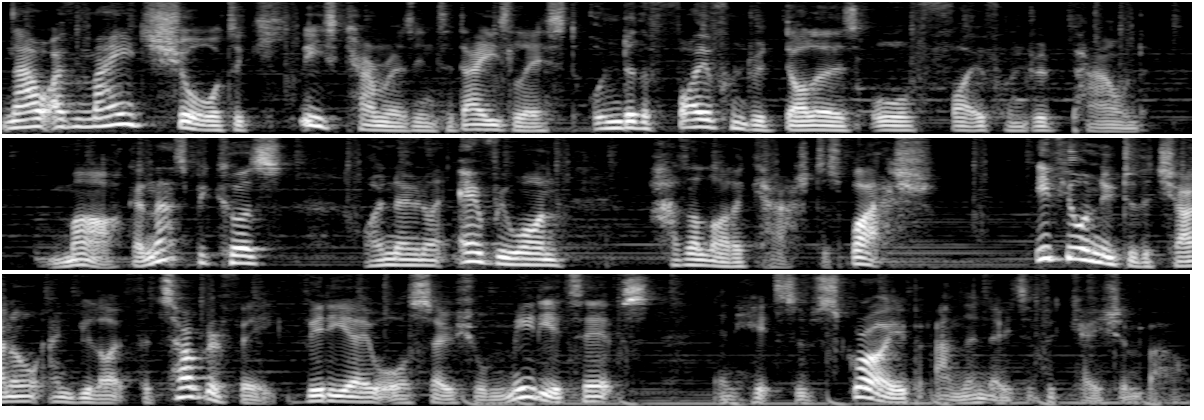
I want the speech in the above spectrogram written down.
Now I've made sure to keep these cameras in today's list under the $500 or £500 mark. And that's because I know not everyone has a lot of cash to splash. If you're new to the channel and you like photography, video or social media tips, then hit subscribe and the notification bell.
